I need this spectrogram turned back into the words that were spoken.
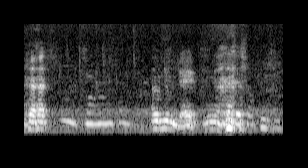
하면 돼.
